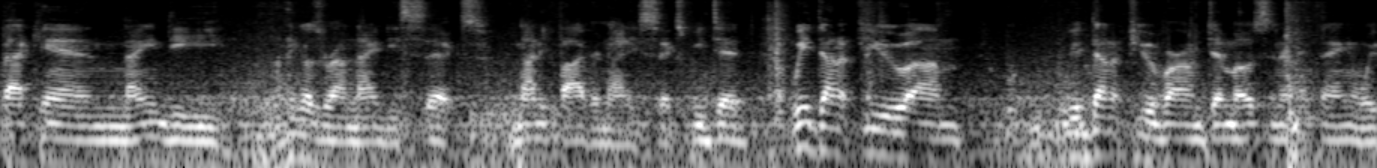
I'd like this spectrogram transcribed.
back in 90 i think it was around 96 95 or 96 we did we'd done a few um, we'd done a few of our own demos and everything and we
